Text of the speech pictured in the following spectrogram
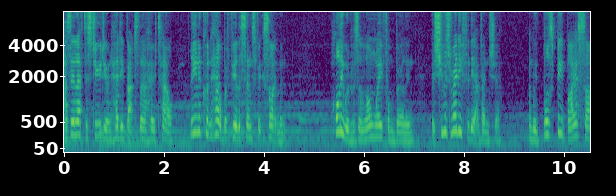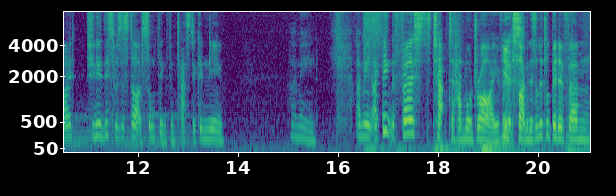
As they left the studio and headed back to their hotel, Lena couldn't help but feel a sense of excitement. Hollywood was a long way from Berlin, but she was ready for the adventure, and with Busby by her side, she knew this was the start of something fantastic and new. I mean, I mean, I think the first chapter had more drive and excitement. There's a little bit of um,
